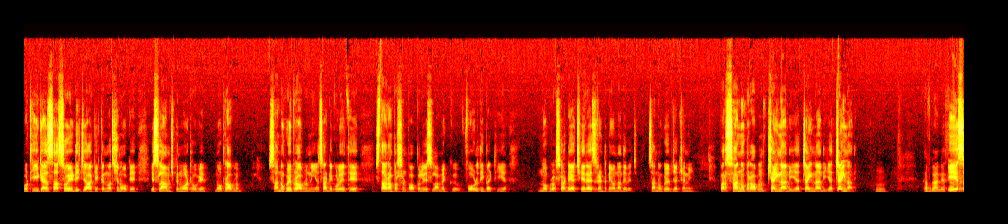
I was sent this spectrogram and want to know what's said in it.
ਉਹ ਠੀਕ ਹੈ 700 ਏਡੀ ਚ ਆ ਕੇ ਕਨਵਰਸ਼ਨ ਹੋ ਕੇ ਇਸਲਾਮ ਚ ਕਨਵਰਟ ਹੋ ਗਏ। ਨੋ ਪ੍ਰੋਬਲਮ ਸਾਨੂੰ ਕੋਈ ਪ੍ਰੋਬਲਮ ਨਹੀਂ ਹੈ ਸਾਡੇ ਕੋਲ ਇੱਥੇ 17% ਪੋਪੂਲਰ ਇਸਲਾਮਿਕ ਫੋਲਡ ਦੀ ਬੈਠੀ ਹੈ ਨੋ ਪ੍ਰੋ ਸਾਡੇ ਅੱਛੇ ਰੈਜ਼ੀਡੈਂਟ ਨੇ ਉਹਨਾਂ ਦੇ ਵਿੱਚ। ਸਾਨੂੰ ਕੋਈ ਆਬਜੈਕਸ਼ਨ ਨਹੀਂ। ਪਰ ਸਾਨੂੰ ਪ੍ਰੋਬਲਮ ਚਾਈਨਾ ਦੀ ਹੈ ਚਾਈਨਾ ਦੀ ਹੈ ਚਾਈਨਾ ਦੀ। ਹੂੰ। ਅਫਗਾਨਿਸਤਾਨ ਇਸ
